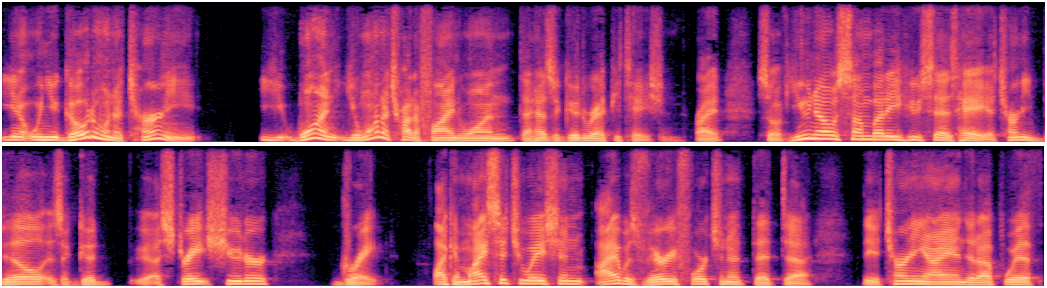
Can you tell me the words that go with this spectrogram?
you know, when you go to an attorney, you, one, you want to try to find one that has a good reputation, right? So if you know somebody who says, "Hey, Attorney Bill is a good, a straight shooter," great. Like in my situation, I was very fortunate that uh, the attorney I ended up with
